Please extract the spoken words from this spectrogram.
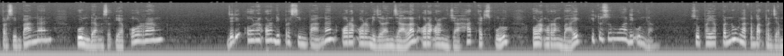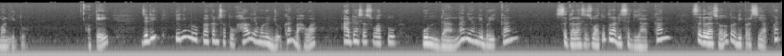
persimpangan, undang setiap orang. Jadi orang-orang di persimpangan, orang-orang di jalan-jalan, orang-orang jahat ayat 10, orang-orang baik itu semua diundang supaya penuhlah tempat perjamuan itu. Oke. Jadi ini merupakan suatu hal yang menunjukkan bahwa ada sesuatu undangan yang diberikan, segala sesuatu telah disediakan, segala sesuatu telah dipersiapkan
